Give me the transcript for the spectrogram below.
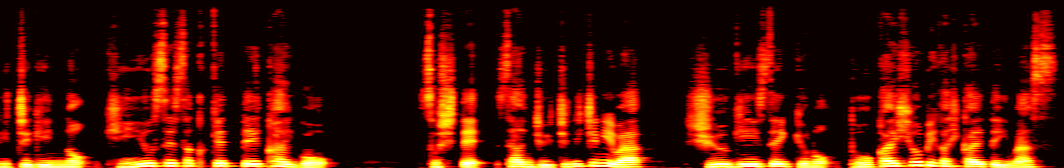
日銀の金融政策決定会合。そして31日には衆議院選挙の投開票日が控えています。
